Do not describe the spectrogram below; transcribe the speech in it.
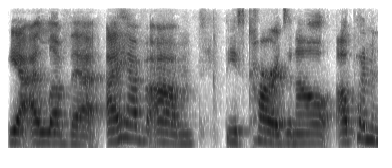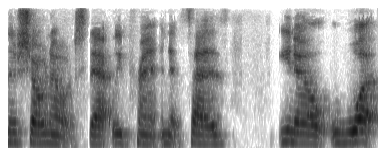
Yeah, I love that. I have um, these cards, and I'll I'll put them in the show notes that we print, and it says, you know, what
